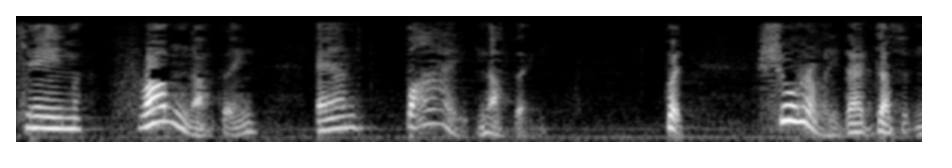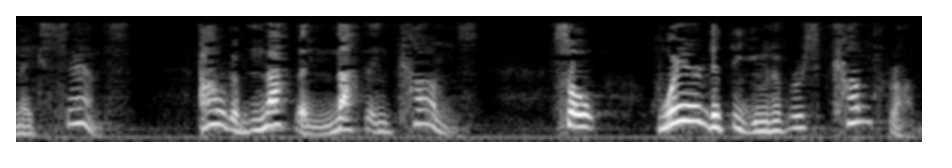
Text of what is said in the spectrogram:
came from nothing and by nothing. But surely that doesn't make sense. Out of nothing, nothing comes. So where did the universe come from?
